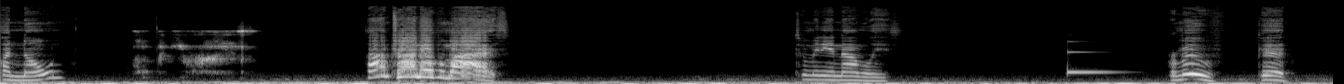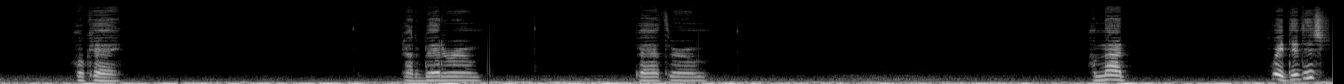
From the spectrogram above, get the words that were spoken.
Unknown? I'm trying to open my eyes. Too many anomalies. Remove. Good. Okay. Got a bedroom, bathroom. I'm not. Wait, did this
